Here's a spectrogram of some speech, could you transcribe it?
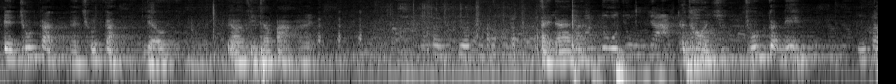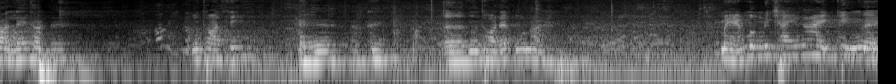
เปลี่ยนชุดก่อนเปลี่ยนชุดก่อนเดี๋ยวไปเอาสีท่าปากให้ใส่ได้ปะมันดูยุ่งยากจะถอดชุดก่อนดิถอดเลยถอดเลยมึงถอดสิ เออเอาให้เออมึงถอดให้กูหน่อย แหมมึงนี่ใช้ง่ายจริงเลย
